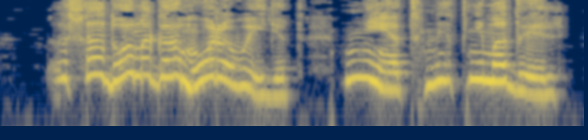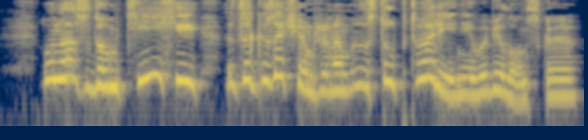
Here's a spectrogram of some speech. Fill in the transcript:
— Содом и Гамора выйдет. Нет, это не модель. У нас дом тихий, так зачем же нам столпотворение вавилонское?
